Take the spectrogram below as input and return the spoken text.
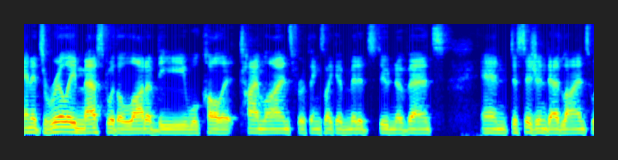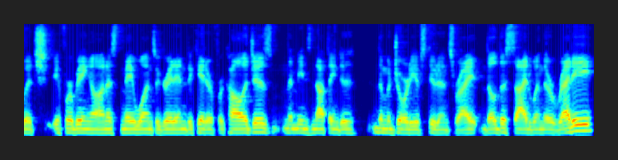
and it's really messed with a lot of the we'll call it timelines for things like admitted student events and decision deadlines which if we're being honest may 1's a great indicator for colleges. That means nothing to the majority of students right? They'll decide when they're ready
